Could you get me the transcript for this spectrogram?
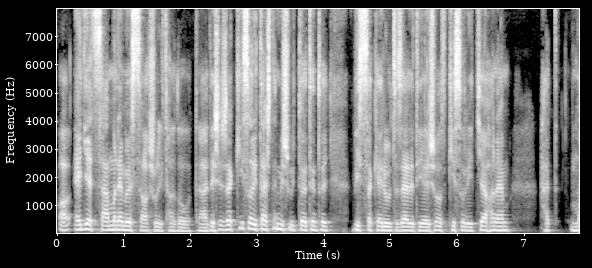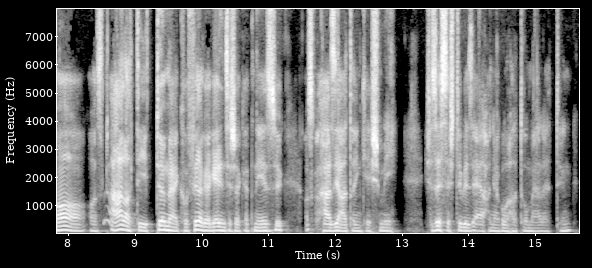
a egyet száma nem összehasonlítható. Tehát, és, és a kiszorítás nem is úgy történt, hogy visszakerült az eredeti és ott kiszorítja, hanem hát ma az állati tömeg, hogy főleg a gerinceseket nézzük, az a házi állataink és mi. És az összes többi az elhanyagolható mellettünk.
